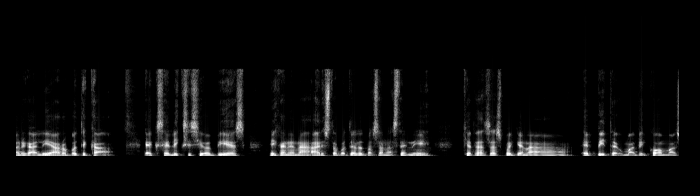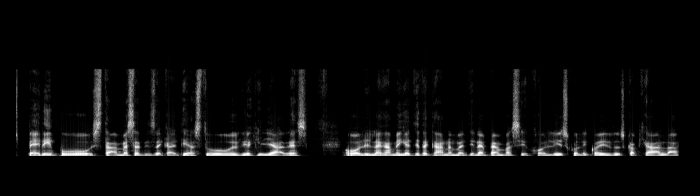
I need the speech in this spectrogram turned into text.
εργαλεία ρομποτικά, εξελίξεις οι οποίες είχαν ένα άριστο αποτέλεσμα στον ασθενή και θα σας πω και ένα επίτευγμα δικό μας. Περίπου στα μέσα της δεκαετίας του 2000 όλοι λέγαμε γιατί δεν κάνουμε την επέμβαση χολής, σκολικοειδούς, κάποια άλλα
